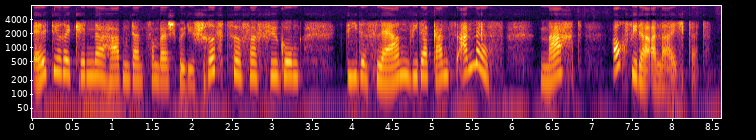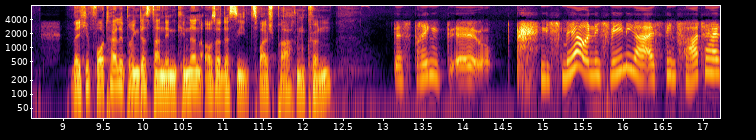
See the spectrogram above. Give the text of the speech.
ältere Kinder haben dann zum Beispiel die Schrift zur Verfügung, die das Lernen wieder ganz anders macht, auch wieder erleichtert. Welche Vorteile bringt das dann den Kindern, außer dass sie zwei Sprachen können? Das bringt äh, nicht mehr und nicht weniger als den Vorteil,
